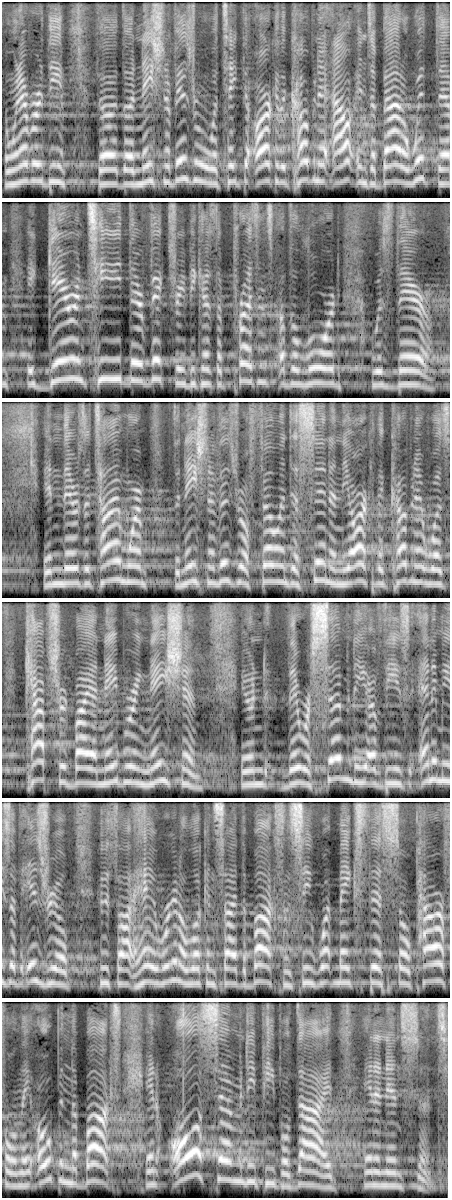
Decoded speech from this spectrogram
And whenever the, the, the nation of Israel would take the Ark of the Covenant out into battle with them, it guaranteed their victory because the presence of the Lord was there. And there was a time where the nation of Israel fell into sin, and the Ark of the Covenant was captured by a neighboring nation. And there were 70 of these enemies of Israel who thought, hey, we're going to look inside the box and see what makes this so powerful. And they opened the box, and all 70 people died in an instant.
